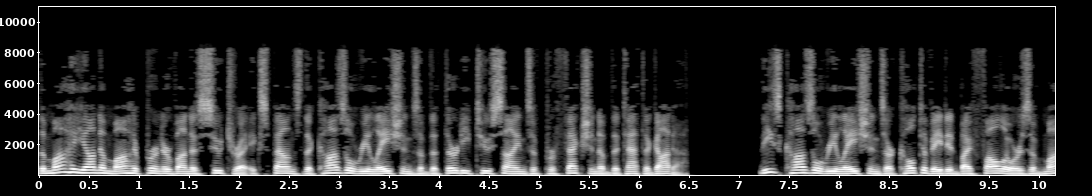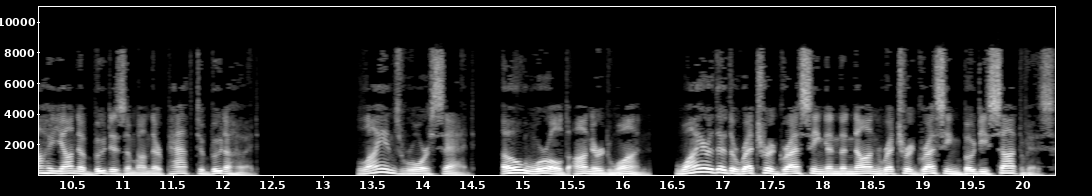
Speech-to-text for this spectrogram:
The Mahayana Mahaparinirvana Sutra expounds the causal relations of the 32 signs of perfection of the Tathagata. These causal relations are cultivated by followers of Mahayana Buddhism on their path to Buddhahood. Lion's Roar said, O world-honored one! Why are there the retrogressing and the non-retrogressing bodhisattvas?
